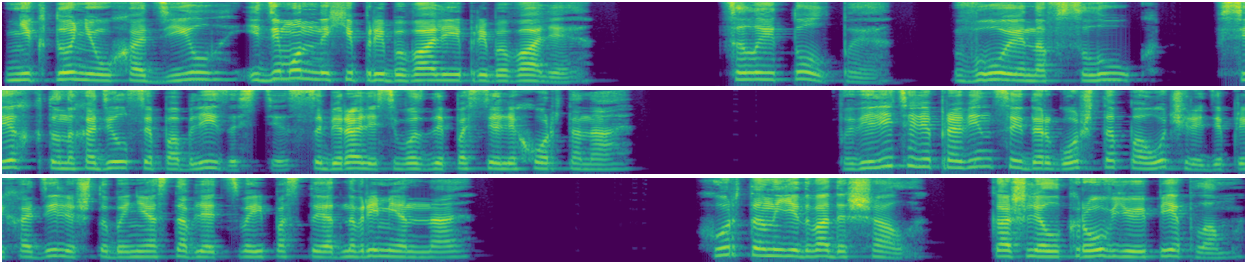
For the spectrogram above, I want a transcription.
Никто не уходил, и демонныхи пребывали и пребывали. Целые толпы, воинов, слуг, всех, кто находился поблизости, собирались возле постели Хортона. Повелители провинции Дергошта по очереди приходили, чтобы не оставлять свои посты одновременно. Хортон едва дышал, кашлял кровью и пеплом,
